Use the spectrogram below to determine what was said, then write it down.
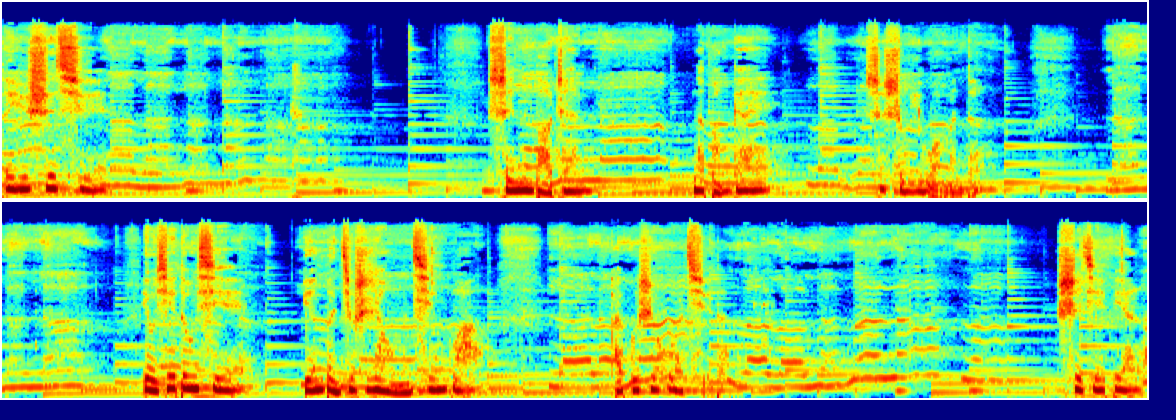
对于失去，谁能保证那本该是属于我们的？有些东西原本就是让我们牵挂，而不是获取的。世界变了，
